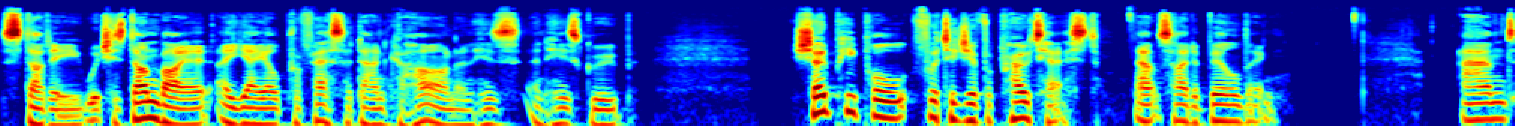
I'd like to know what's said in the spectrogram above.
study, which is done by a, a Yale professor Dan Kahan and his and his group, showed people footage of a protest outside a building and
